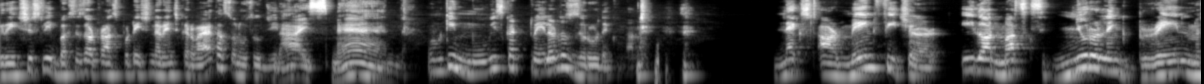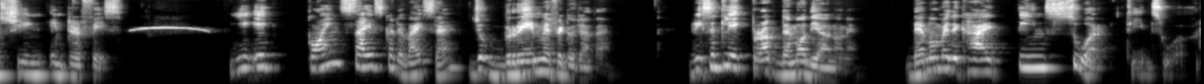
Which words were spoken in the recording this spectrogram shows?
ग्रेशियसली बसेस और ट्रांसपोर्टेशन अरेंज करवाया था सोनू सूद जी नाइस मैन उनकी मूवीज़ का ट्रेलर तो ज़रूर देखूँगा next are main feature Elon Musk Neuralink brain machine interface ये एक कॉइन साइज़ का डिवाइस है जो ब्रेन में फिट हो जाता है। रिसेंटली एक प्रोडक्ट डेमो दिया उन्होंने। डेमो में दिखाए तीन सुअर। तीन सुअर।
